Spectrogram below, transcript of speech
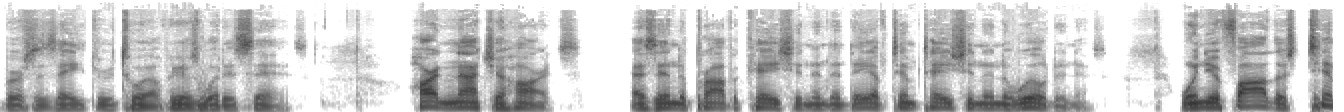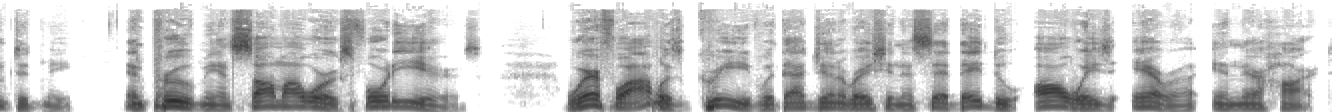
verses 8 through 12. Here's what it says Harden not your hearts, as in the provocation in the day of temptation in the wilderness, when your fathers tempted me and proved me and saw my works 40 years. Wherefore I was grieved with that generation and said, They do always error in their heart,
